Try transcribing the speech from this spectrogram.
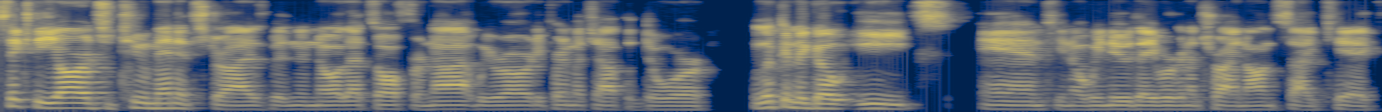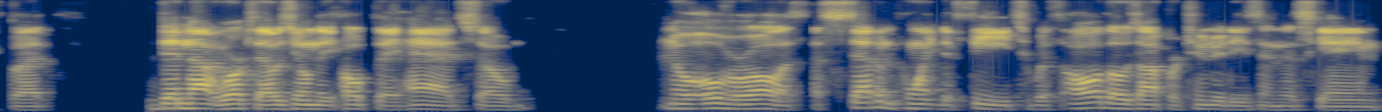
sixty yards to two minutes drives. But no, that's all for naught. We were already pretty much out the door, looking to go eat, and you know we knew they were going to try an onside kick, but did not work. That was the only hope they had. So know, overall, a, a seven point defeat with all those opportunities in this game.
